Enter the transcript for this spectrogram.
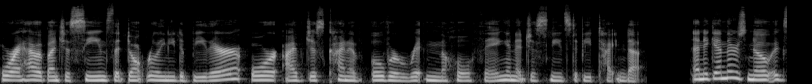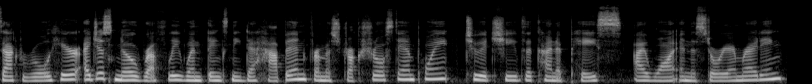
or I have a bunch of scenes that don't really need to be there, or I've just kind of overwritten the whole thing and it just needs to be tightened up. And again, there's no exact rule here. I just know roughly when things need to happen from a structural standpoint to achieve the kind of pace I want in the story I'm writing.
